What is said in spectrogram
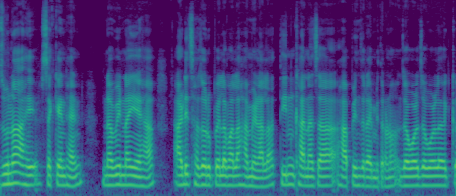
जुना आहे सेकंड हँड नवीन नाही आहे हा. अडीच हजार रुपयाला मला हा मिळाला. तीन खाण्याचा हा पिंजरा आहे मित्रांनो. जवळजवळ एक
